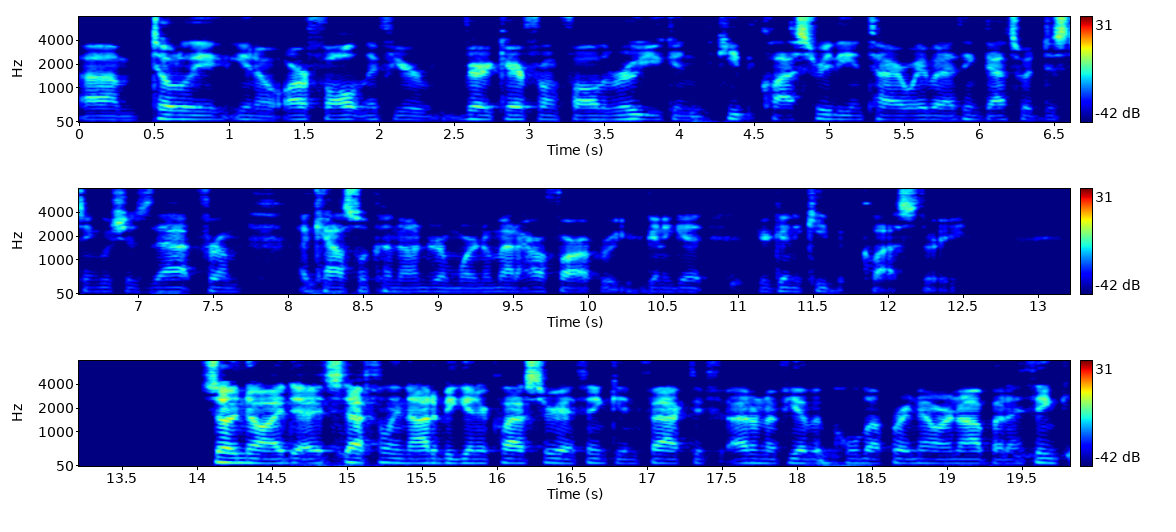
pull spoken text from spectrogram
Um, totally, you know, our fault. And if you're very careful and follow the route, you can keep it class three the entire way. But I think that's what distinguishes that from a castle conundrum where no matter how far off route you're going to get, you're going to keep it class three. So no, I, it's definitely not a beginner class three. I think, in fact, if I don't know if you have it pulled up right now or not, but I think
